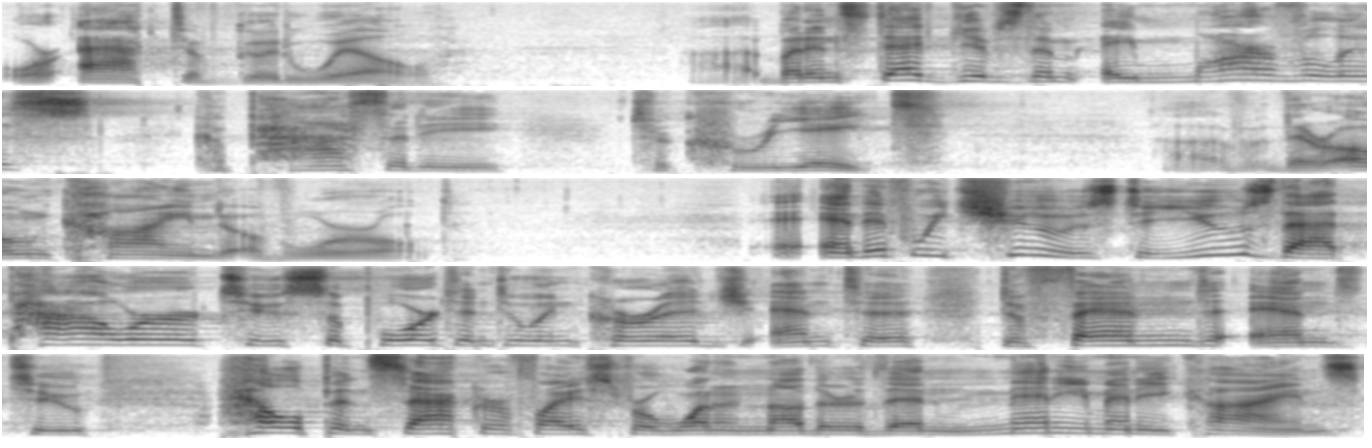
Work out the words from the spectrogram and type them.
or act of goodwill, uh, but instead gives them a marvelous capacity to create uh, their own kind of world. And if we choose to use that power to support and to encourage and to defend and to help and sacrifice for one another, then many, many kinds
